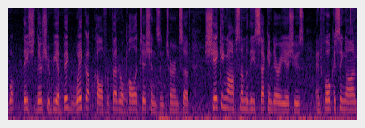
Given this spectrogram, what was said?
what they sh- there should be a big wake-up call for federal politicians in terms of shaking off some of these secondary issues and focusing on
